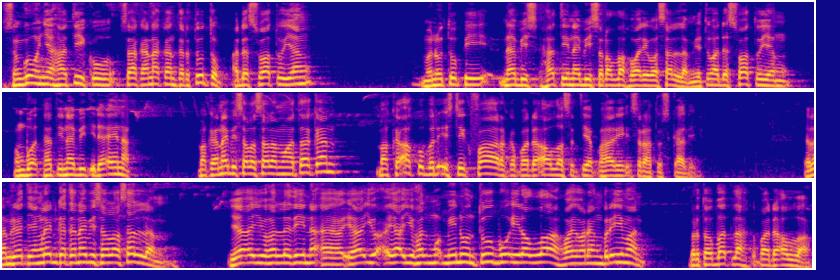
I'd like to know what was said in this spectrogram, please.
Sungguhnya hatiku seakan-akan tertutup. Ada sesuatu yang menutupi Nabi hati Nabi sallallahu alaihi wasallam, yaitu ada sesuatu yang membuat hati Nabi tidak enak. Maka Nabi sallallahu alaihi wasallam mengatakan, maka aku beristighfar kepada Allah setiap hari seratus kali. Dalam riwayat yang lain kata Nabi sallallahu alaihi wasallam, Ya ayyuhalladzina ya ya ayyuhal mu'minun tubu ila Allah wahai orang beriman, bertobatlah kepada Allah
